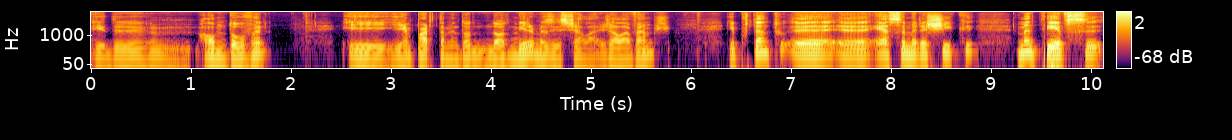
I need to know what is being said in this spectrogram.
e de Almodóvar, e, e, em parte também de, Odmira, mas isso já lá, já lá vamos. E, portanto, uh, essa Marachique manteve-se,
